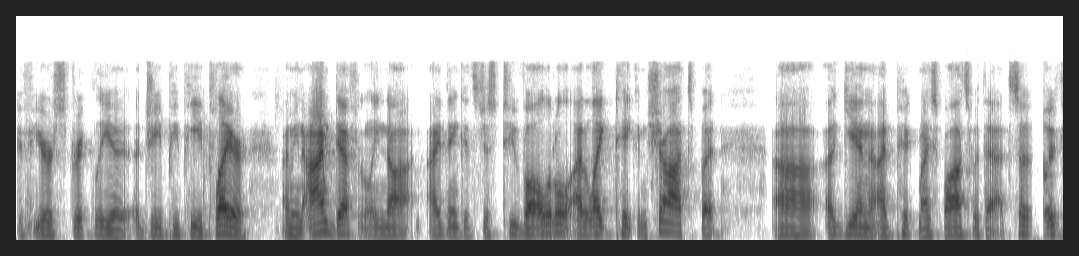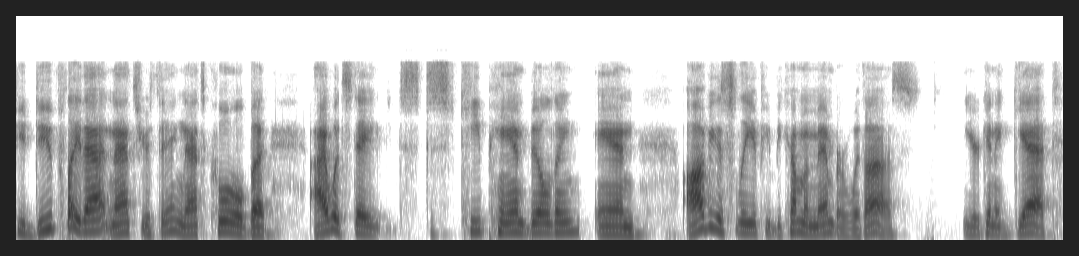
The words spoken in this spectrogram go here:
if you're strictly a, a GPP player. I mean, I'm definitely not. I think it's just too volatile. I like taking shots, but uh, again, I pick my spots with that. So if you do play that and that's your thing, that's cool. But I would stay just keep hand building and obviously if you become a member with us, you're going to get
